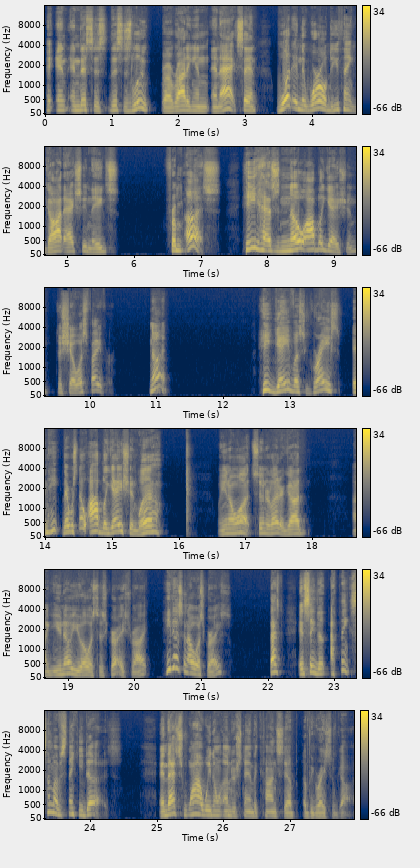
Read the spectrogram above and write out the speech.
And, and this is this is Luke uh, writing in, in Acts saying, "What in the world do you think God actually needs from us?" He has no obligation to show us favor. None. He gave us grace, and he, there was no obligation. Well, well, you know what? Sooner or later, God, uh, you know you owe us this grace, right? He doesn't owe us grace. That's, and see, the, I think some of us think He does. And that's why we don't understand the concept of the grace of God.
